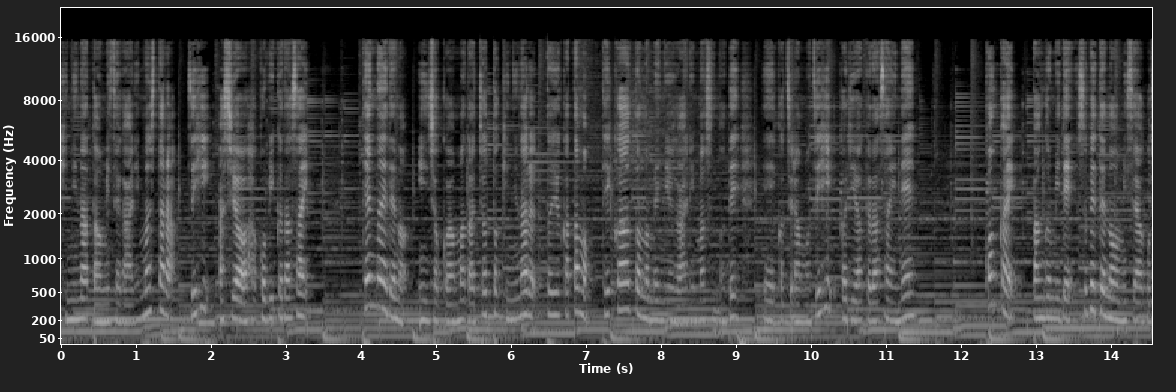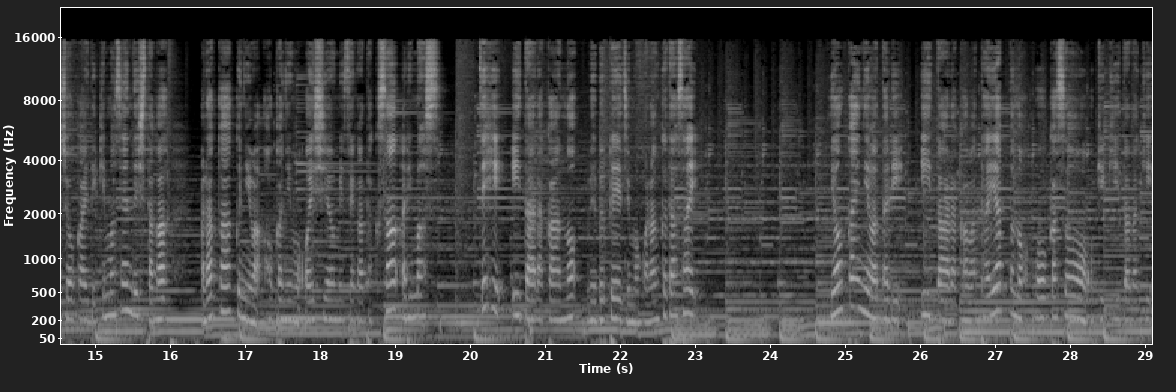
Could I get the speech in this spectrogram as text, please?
気になったお店がありましたらぜひ足をお運びください。店内での飲食はまだちょっと気になるという方もテイクアウトのメニューがありますので、えーこちらもぜひご利用くださいね。今回番組で全てのお店はご紹介できませんでしたが荒川区には他にも美味しいお店がたくさんあります。ぜひ、イータ荒川のウェブページもご覧ください。4回にわたり、イート荒川タイアップのフォーカスオンをお聞きいただき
